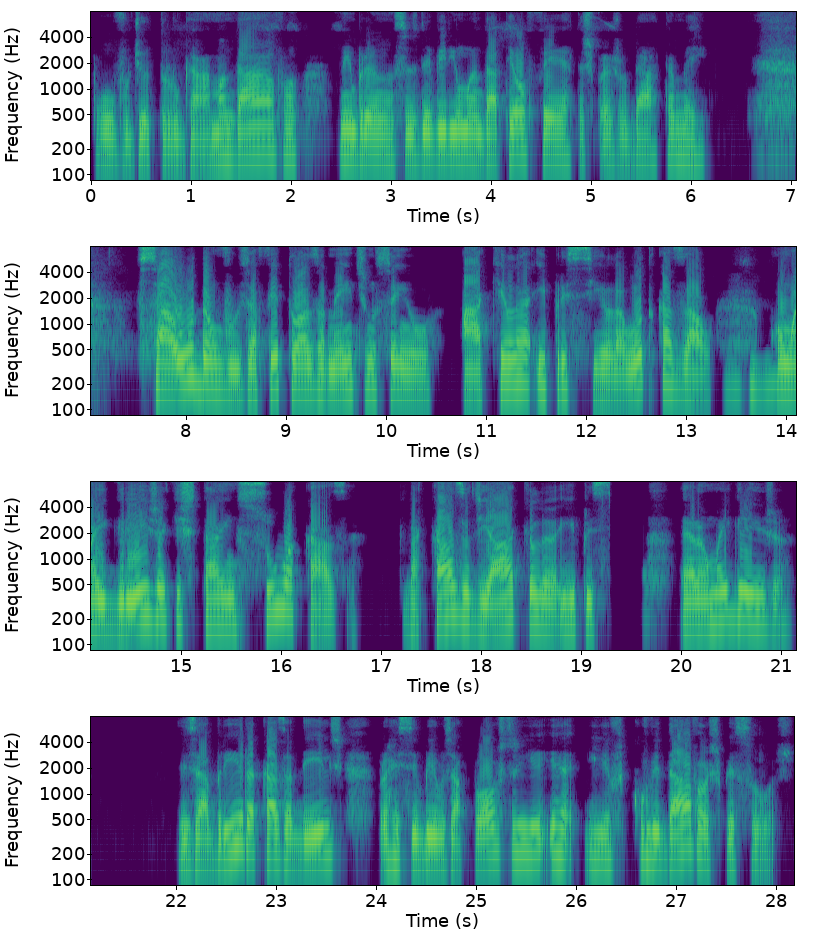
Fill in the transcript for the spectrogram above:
povo de outro lugar, mandavam lembranças, deveriam mandar até ofertas para ajudar também. Saúdam-vos afetuosamente no Senhor Áquila e Priscila, outro casal, uhum. com a igreja que está em sua casa. Na casa de Áquila e Priscila era uma igreja. Eles abriram a casa deles para receber os apóstolos e, e, e, convidavam as pessoas.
